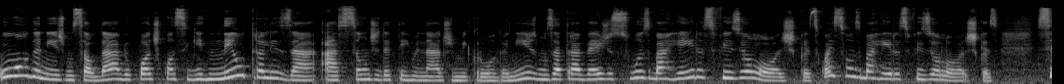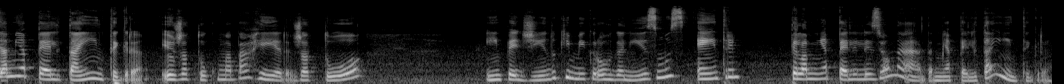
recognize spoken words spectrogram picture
Um organismo saudável pode conseguir neutralizar a ação de determinados micro-organismos através de suas barreiras fisiológicas. Quais são as barreiras fisiológicas? Se a minha pele está íntegra, eu já estou com uma barreira, já estou impedindo que micro-organismos entrem pela minha pele lesionada. Minha pele está íntegra.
